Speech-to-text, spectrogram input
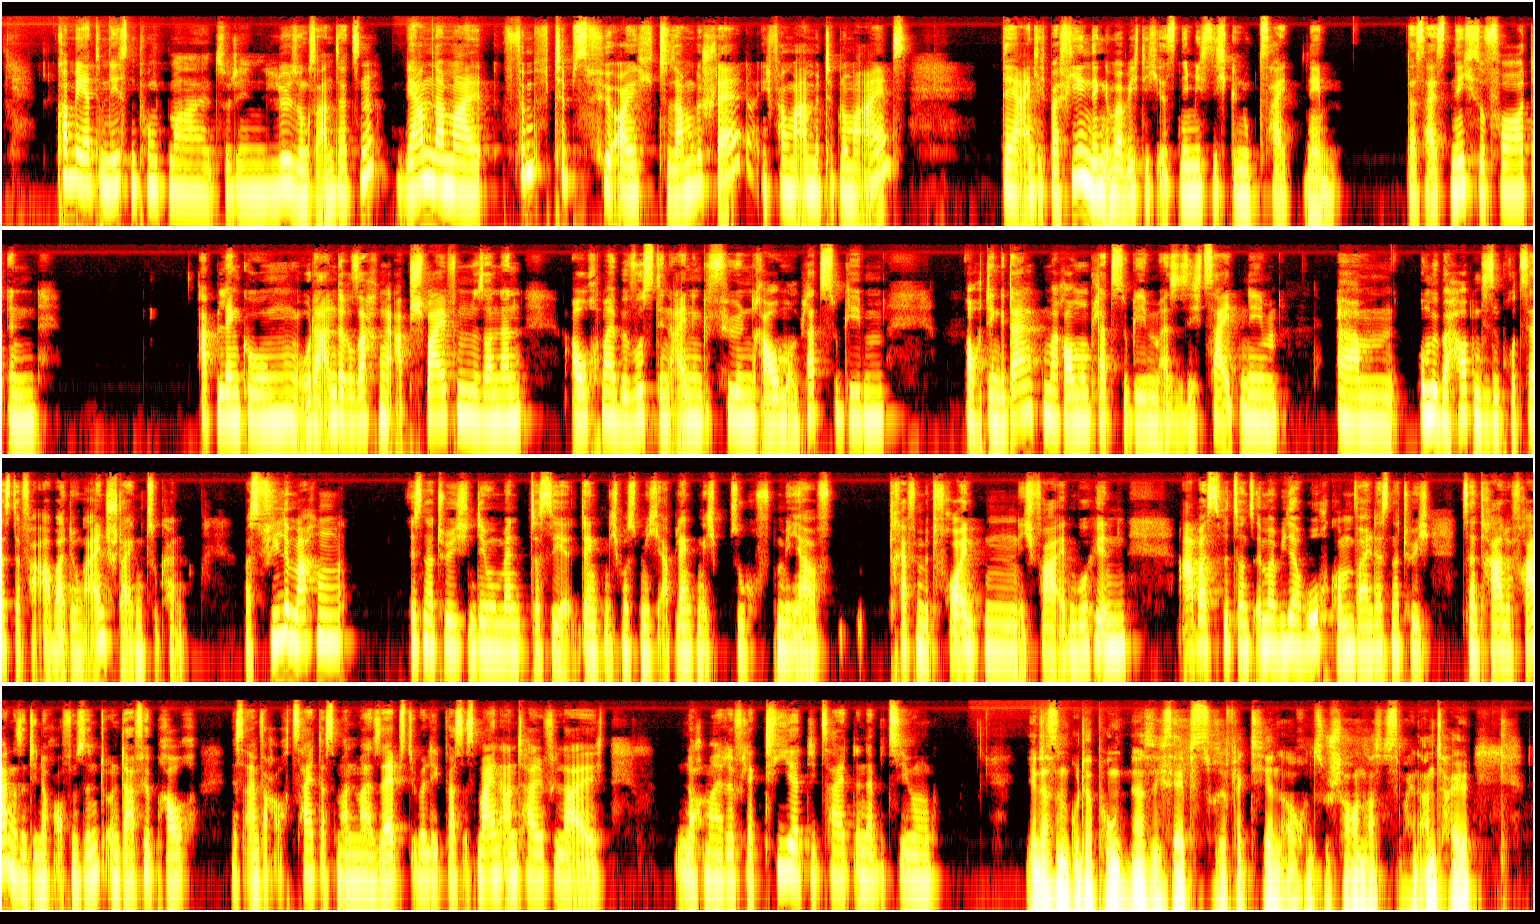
Kommen wir jetzt im nächsten Punkt mal zu den Lösungsansätzen. Wir haben da mal fünf Tipps für euch zusammengestellt. Ich fange mal an mit Tipp Nummer eins, der eigentlich bei vielen Dingen immer wichtig ist, nämlich sich genug Zeit nehmen. Das heißt nicht sofort in Ablenkungen oder andere Sachen abschweifen, sondern auch mal bewusst den eigenen Gefühlen Raum und Platz zu geben, auch den Gedanken mal Raum und Platz zu geben, also sich Zeit nehmen, ähm, um überhaupt in diesen Prozess der Verarbeitung einsteigen zu können. Was viele machen, ist natürlich in dem Moment, dass sie denken, ich muss mich ablenken, ich suche mir Treffen mit Freunden, ich fahre irgendwo hin. Aber es wird sonst immer wieder hochkommen, weil das natürlich zentrale Fragen sind, die noch offen sind. Und dafür braucht es einfach auch Zeit, dass man mal selbst überlegt, was ist mein Anteil vielleicht, nochmal reflektiert die Zeit in der Beziehung. Ja, das ist ein guter Punkt, ne? sich selbst zu reflektieren auch und zu schauen, was ist mein Anteil.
